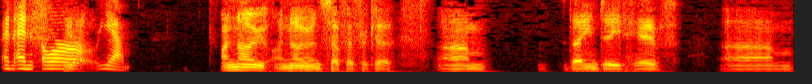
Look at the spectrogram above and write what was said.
And and or yeah. yeah. I know I know in South Africa um, they indeed have um,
